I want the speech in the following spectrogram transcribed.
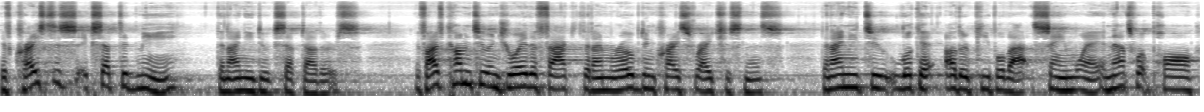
If Christ has accepted me, then I need to accept others. If I've come to enjoy the fact that I'm robed in Christ's righteousness, then I need to look at other people that same way. And that's what Paul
